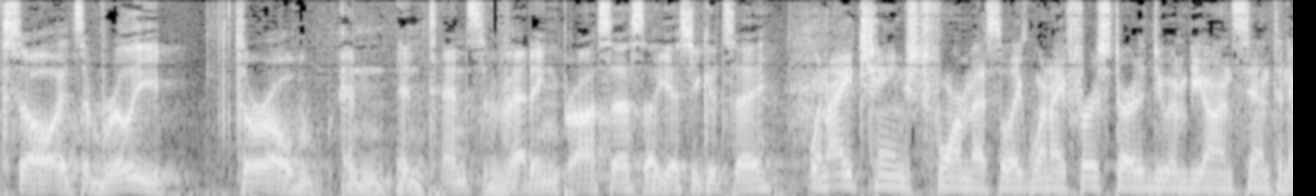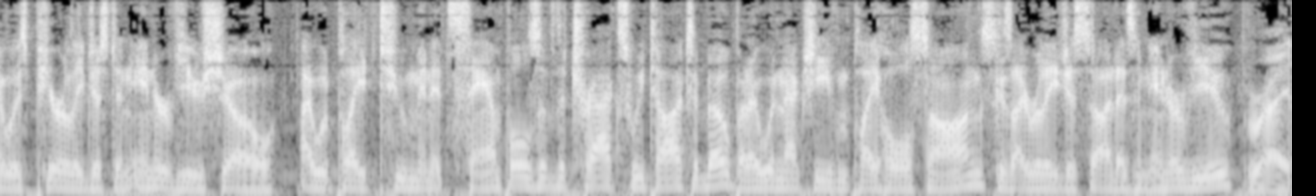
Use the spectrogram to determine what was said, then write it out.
So it's a really thorough and intense vetting process, I guess you could say. when I changed format, so like when I first started doing Beyond Synth and it was purely just an interview show, I would play two minute samples of the tracks we talked about, but I wouldn't actually even play whole songs because I really just saw it as an interview. Right.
